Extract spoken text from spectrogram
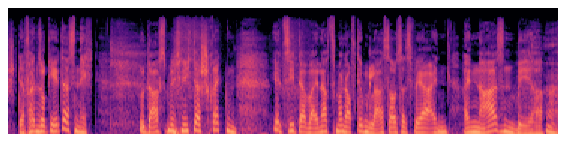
Stefan, so geht das nicht. Du darfst mich nicht erschrecken. Jetzt sieht der Weihnachtsmann auf dem Glas aus, als wäre er ein, ein Nasenbär.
